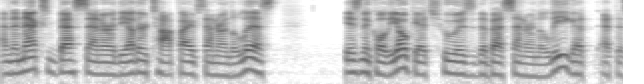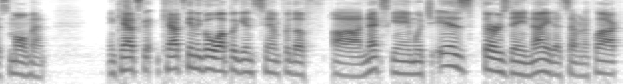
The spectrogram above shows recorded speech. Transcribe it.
And the next best center, the other top five center on the list, is Nikola Jokic, who is the best center in the league at, at this moment. And Cat's KAT's going to go up against him for the uh, next game, which is Thursday night at 7 o'clock.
